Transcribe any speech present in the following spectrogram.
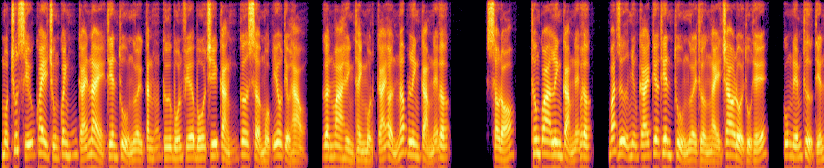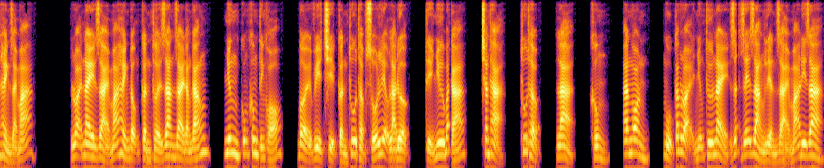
một chút xíu quay chúng quanh cái này thiên thủ người căn cứ bốn phía bố trí cẳng cơ sở mục yêu tiểu hảo, gần mà hình thành một cái ẩn nấp linh cảm network. Sau đó, thông qua linh cảm network, bắt giữ những cái kia thiên thủ người thường ngày trao đổi thủ thế, cũng nếm thử tiến hành giải mã. Loại này giải mã hành động cần thời gian dài đằng đẵng, nhưng cũng không tính khó, bởi vì chỉ cần thu thập số liệu là được, tỉ như bắt cá, chăn thả, thu thập, là, không, ăn ngon, ngủ các loại những thứ này rất dễ dàng liền giải mã đi ra.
